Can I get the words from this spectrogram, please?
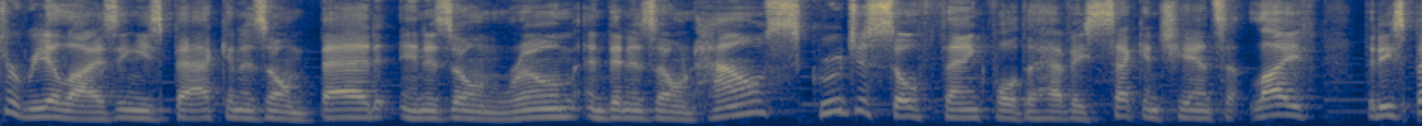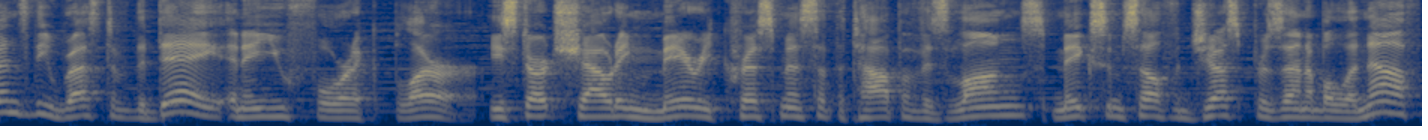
After realizing he's back in his own bed, in his own room, and in his own house, Scrooge is so thankful to have a second chance at life that he spends the rest of the day in a euphoric blur. He starts shouting Merry Christmas at the top of his lungs, makes himself just presentable enough,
